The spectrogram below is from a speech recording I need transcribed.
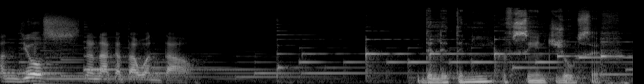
ang Diyos na nakatawan tao. The Litany of Saint Joseph.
